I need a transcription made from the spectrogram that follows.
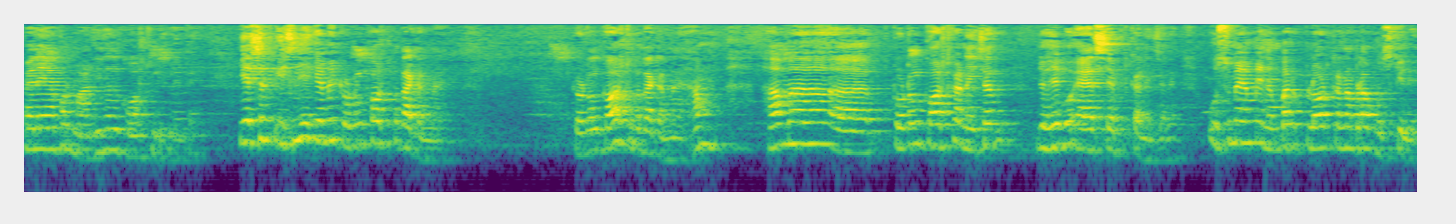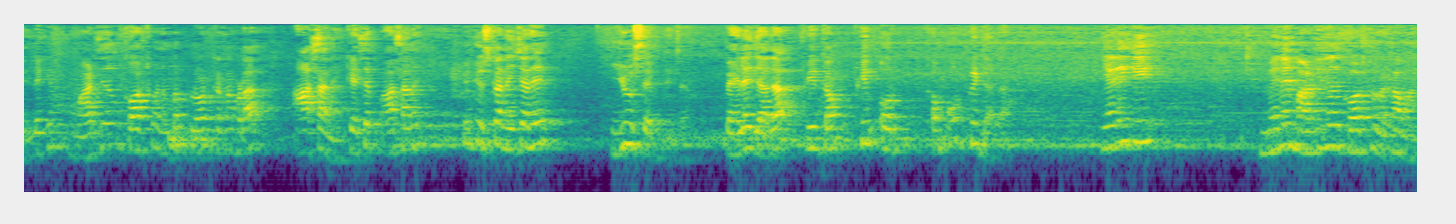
पहले यहाँ पर मार्जिनल कॉस्ट लिख लेते हैं। ये सिर्फ़ इसलिए कि हमें टोटल कॉस्ट पता करना है। टोटल कॉस्ट पता करना है। हम हम टोटल कॉस्ट का नेचर जो है वो एज का नेचर है। उसमें हमें नंबर प्लॉट करना बड़ा मुश्किल है, लेकिन मार्जिनल कॉस्ट में नंबर प्लॉट करना बड़ा आसान है। कैसे आसान है? क्योंकि उसका नेचर है यू सेप नेचर पहले ज़्यादा, फिर कम, फिर और कम और फिर ज़्यादा। यानी कि मैंने मार्जिनल कॉस्ट रखा मान।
